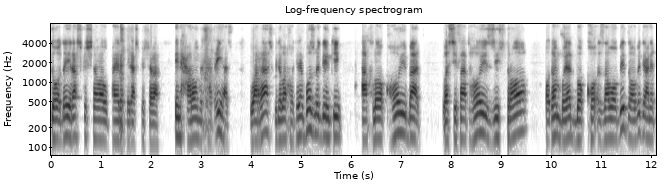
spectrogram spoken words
داده رشک شوه و پیره رشک شوه این حرام قطعی هست. و رشک به خاطر باز میگیم که اخلاق های بد و صفت های زشت را آدم باید با ضوابط ضوابط یعنی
